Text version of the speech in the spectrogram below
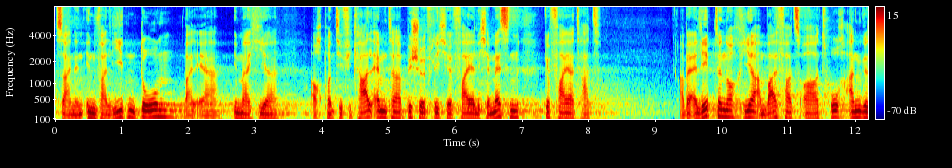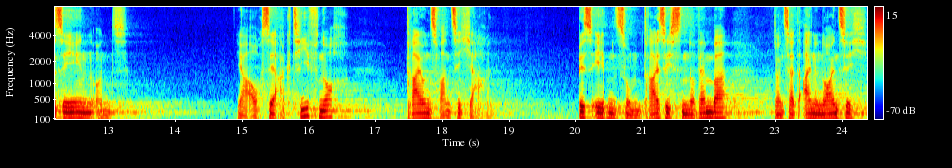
seinen Invalidendom, weil er immer hier auch Pontifikalämter, bischöfliche, feierliche Messen gefeiert hat. Aber er lebte noch hier am Wallfahrtsort hoch angesehen und ja auch sehr aktiv noch, 23 Jahren. Bis eben zum 30. November 1991,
